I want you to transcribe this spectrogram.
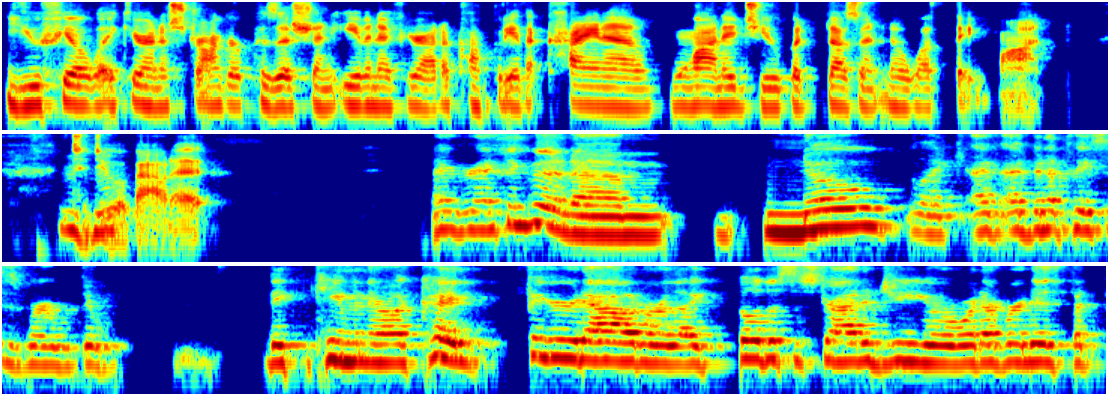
you feel like you're in a stronger position, even if you're at a company that kind of wanted you but doesn't know what they want to mm-hmm. do about it. I agree. I think that um no, like I've, I've been at places where they came in, they're like, okay, figure it out, or like build us a strategy or whatever it is, but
